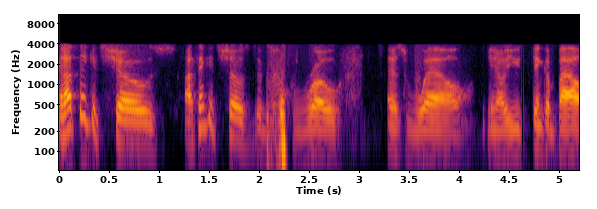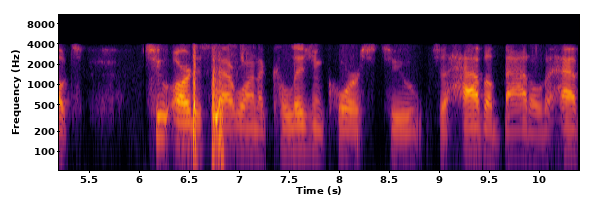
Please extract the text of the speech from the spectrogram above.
And I think it shows I think it shows the growth as well. You know, you think about two artists that were on a collision course to to have a battle, to have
